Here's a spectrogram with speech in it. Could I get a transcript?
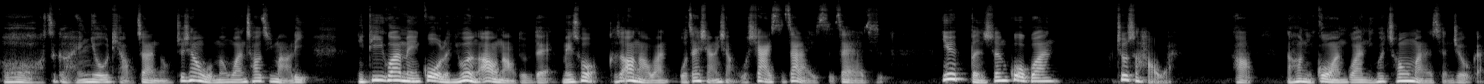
哦，这个很有挑战哦。就像我们玩超级玛丽，你第一关没过了，你会很懊恼，对不对？没错。可是懊恼完，我再想一想，我下一次再来一次，再来一次，因为本身过关就是好玩。”好，然后你过完关，你会充满了成就感。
